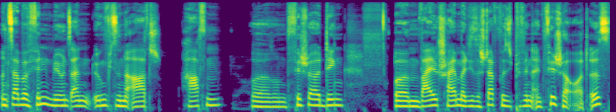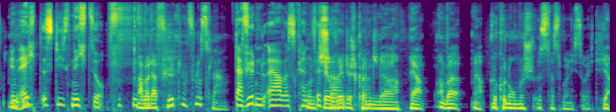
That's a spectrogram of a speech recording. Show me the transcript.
Und zwar befinden wir uns an irgendwie so eine Art Hafen oder so ein Fischerding, ähm, weil scheinbar diese Stadt, wo sie sich befinden, ein Fischerort ist. In Mhm. echt ist dies nicht so. Aber da führt ein Fluss lang. Da führt, ein- ja, aber es ist kein Und Fischer. theoretisch können da, ja, aber ja, ökonomisch ist das wohl nicht so wichtig. Ja.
